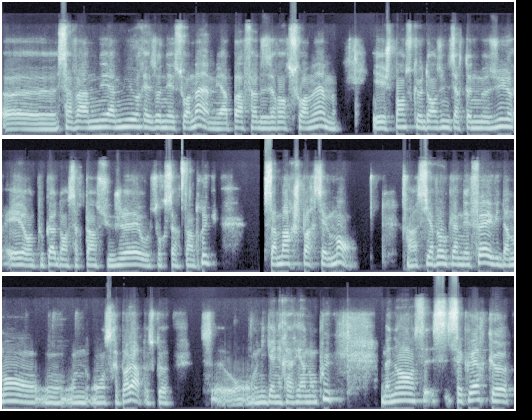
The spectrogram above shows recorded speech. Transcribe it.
euh, ça va amener à mieux raisonner soi-même et à pas faire des erreurs soi-même. Et je pense que dans une certaine mesure, et en tout cas dans certains sujets ou sur certains trucs, ça marche partiellement. S'il n'y avait aucun effet, évidemment, on ne serait pas là parce que on n'y gagnerait rien non plus. Maintenant, c'est clair que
